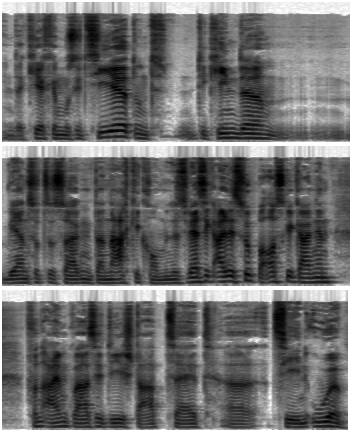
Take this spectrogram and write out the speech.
in der Kirche musiziert und die Kinder wären sozusagen danach gekommen. Es wäre sich alles super ausgegangen, von allem quasi die Startzeit äh, 10 Uhr.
